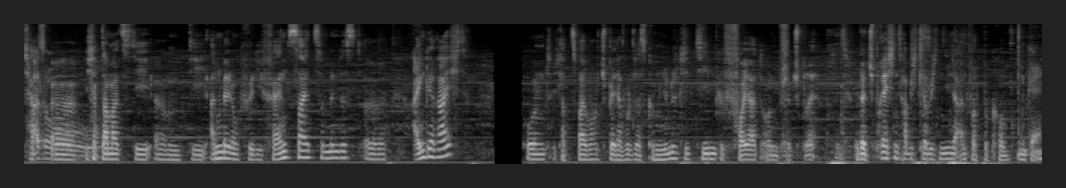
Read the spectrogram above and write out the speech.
Ich habe also... äh, hab damals die, ähm, die Anmeldung für die Fansite zumindest äh, eingereicht. Und ich glaube, zwei Wochen später wurde das Community-Team gefeuert und, entspre und entsprechend habe ich, glaube ich, nie eine Antwort bekommen. Okay.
